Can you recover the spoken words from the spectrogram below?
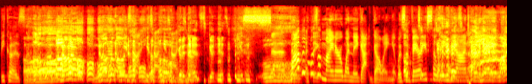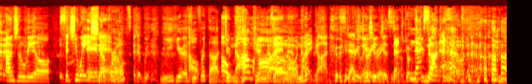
Because Oh, no, no, oh, No, no, no, he's not. He's not. He's not. He's oh, goodness, goodness. He's sad. Robin I was think- a minor when they got going. It was Oh, a very d- Celine Dennis, Dion, Dennis, Renee Dennis. Angelil situation. Inappropriate. We- We here at Food for Thought Oh, do not come on. condone Oh my god. Statutory relationships. rape. Statutory. we Next one. condone.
